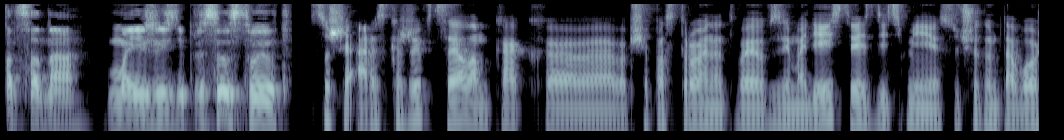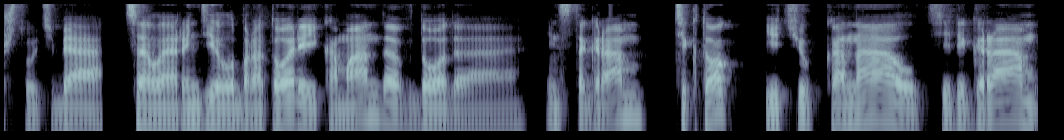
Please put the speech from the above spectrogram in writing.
пацана в моей жизни присутствуют. Слушай, а расскажи в целом, как э, вообще построено твое взаимодействие с детьми, с учетом того, что у тебя целая R&D-лаборатория и команда в Dodo, Инстаграм, ТикТок, YouTube-канал, Telegram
